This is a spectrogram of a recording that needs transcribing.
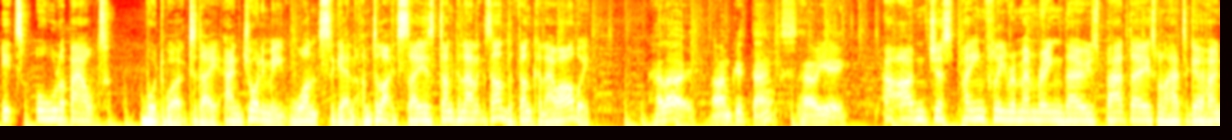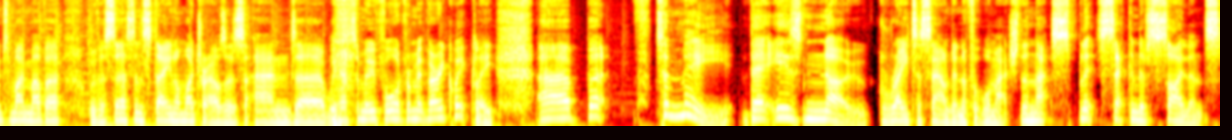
it's all about woodwork today and joining me once again, I'm delighted to say, is Duncan Alexander. Duncan, how are we? Hello, I'm good, thanks. How are you? I'm just painfully remembering those bad days when I had to go home to my mother with a certain stain on my trousers, and uh, we had to move forward from it very quickly. Uh, but to me, there is no greater sound in a football match than that split second of silence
